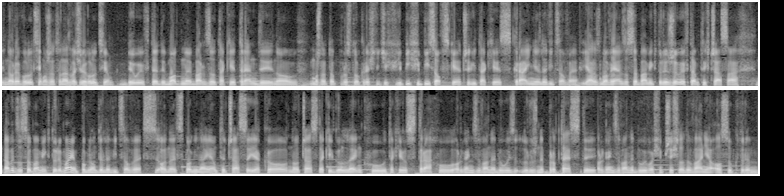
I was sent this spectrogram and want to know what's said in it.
y, no rewolucja, można to nazwać rewolucją. Były wtedy modne bardzo takie trendy, no można to po prostu określić hipi, hipisowskie, czyli takie skrajnie lewicowe. Ja rozmawiałem z osobami, które żyły w tamtych czasach, nawet z osobami, które mają poglądy lewicowe. One wspominają te czasy jako no, czas takiego lęku, takiego strachu. Organizowane były różne protesty, organizowane były właśnie prześladowania osób, które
